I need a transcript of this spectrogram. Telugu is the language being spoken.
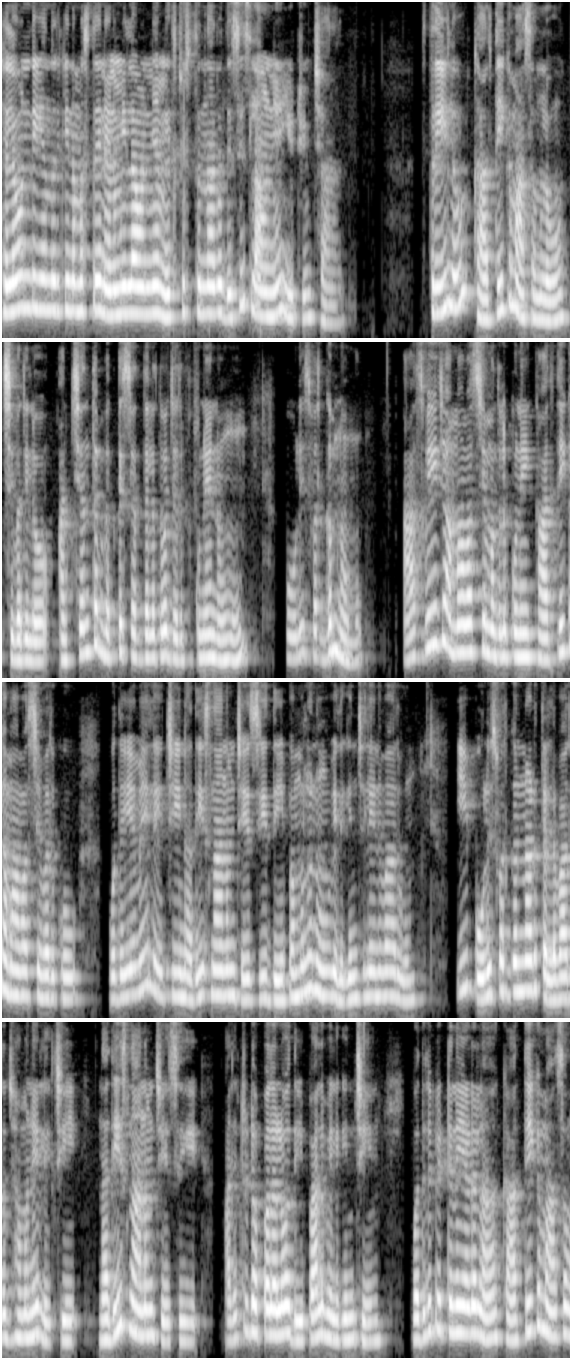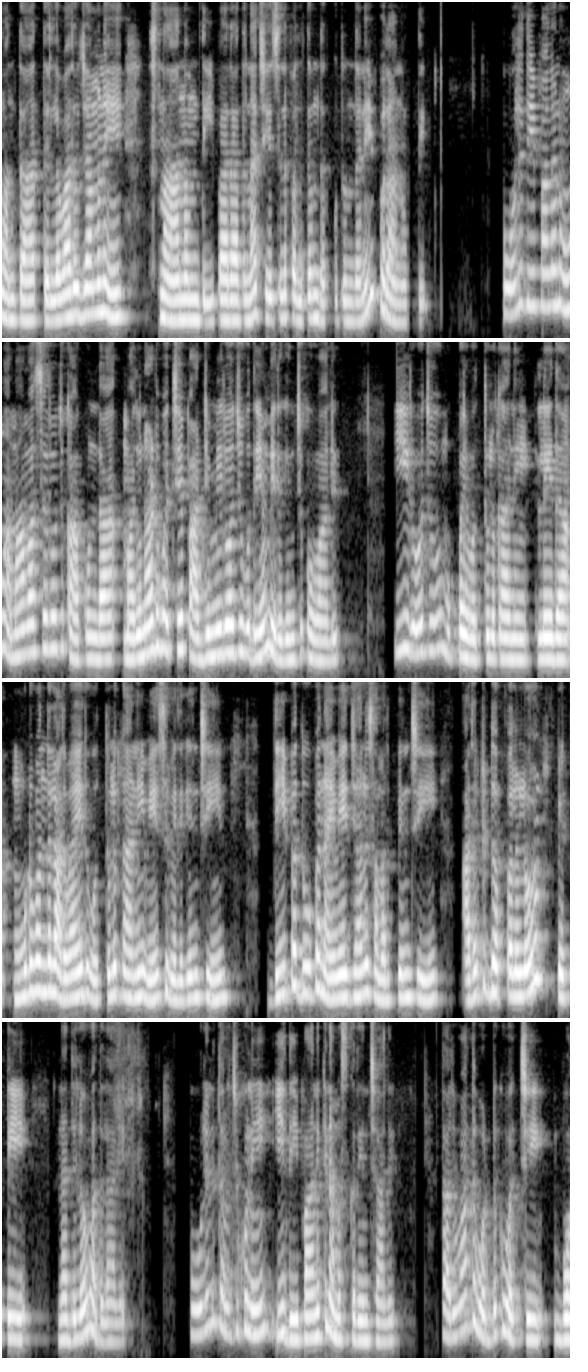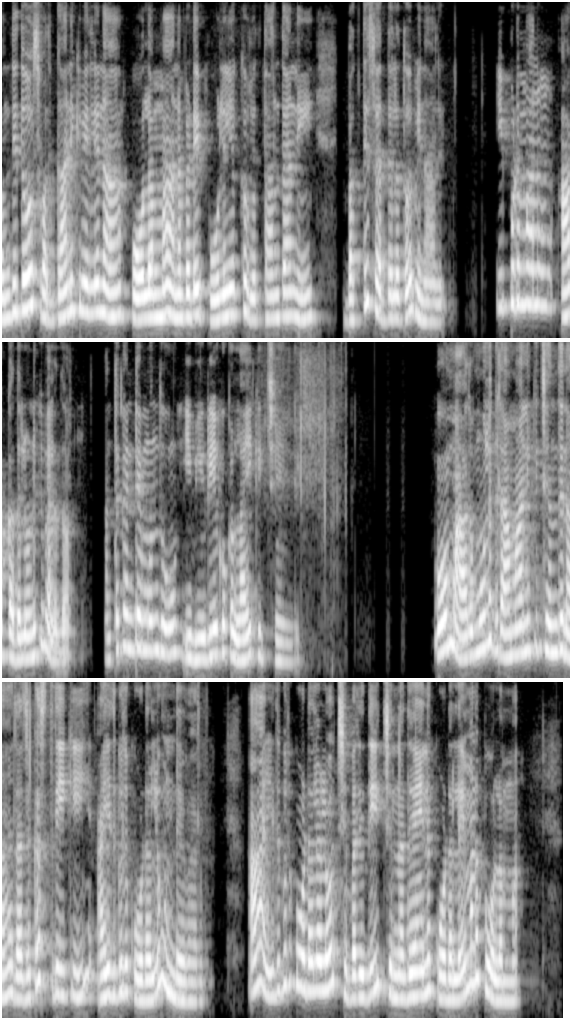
హలో అండి అందరికీ నమస్తే. నేను మీ లావణ్య. మీరు చూస్తున్నారు this is Lavanya YouTube channel స్త్రీలు కార్తీక మాసంలో చివరిలో అత్యంత భక్తి శ్రద్ధలతో జరుపుకునే నోము పోలీస్ వర్గం నోము. ఆశ్వేజ అమావాస్య మొదలుకుని కార్తీక అమావాస్య వరకు ఉదయమే లేచి నదీ స్నానం చేసి దీపములను వెలిగించలేని వారు. ఈ పోలీస్ వర్గం నాడు తెల్లవారుజామునే లేచి నదీ స్నానం చేసి అరటి డొప్పలలో దీపాలు వెలిగించి వదిలిపెట్టిన ఎడల కార్తీక మాసం అంతా తెల్లవారుజామునే స్నానం దీపారాధన చేసిన ఫలితం దక్కుతుందని పురాణోక్తి. పోలి దీపాలను అమావాస్య రోజు కాకుండా మరునాడు వచ్చే పాడ్యమి రోజు ఉదయం వెలిగించుకోవాలి. ఈ రోజు ముప్పై ఒత్తులు కానీ లేదా మూడు వందల అరవై ఐదు ఒత్తులు కానీ వేసి వెలిగించి దీపధూప నైవేద్యాలు సమర్పించి అరటి దొప్పలలో పెట్టి నదిలో వదలాలి. పూలిని తలుచుకుని ఈ దీపానికి నమస్కరించాలి. తరువాత ఒడ్డుకు వచ్చి బొందితో స్వర్గానికి వెళ్ళిన పోలమ్మ అనబడే పూల యొక్క వృత్తాంతాన్ని భక్తి శ్రద్ధలతో వినాలి. ఇప్పుడు మనం ఆ కథలోనికి వెళదాం. అంతకంటే ముందు ఈ వీడియోకి ఒక లైక్ ఇచ్చేయండి. ఓ మారుమూల గ్రామానికి చెందిన రజక స్త్రీకి ఐదుగురు కోడళ్ళు ఉండేవారు. ఆ ఐదుగురు కోడలలో చివరిది చిన్నదే అయిన కోడలే మన పోలమ్మ.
